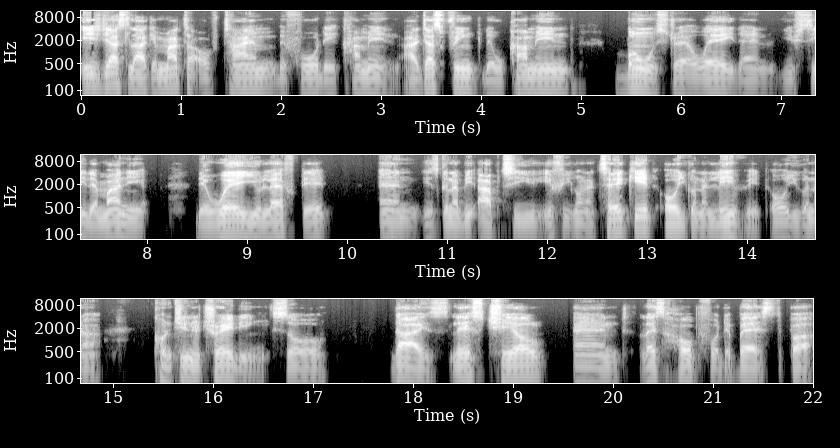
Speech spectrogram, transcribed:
it's just like a matter of time before they come in. I just think they will come in, boom, straight away. Then you see the money the way you left it, and it's gonna be up to you if you're gonna take it or you're gonna leave it or you're gonna continue trading. So guys, let's chill and let's hope for the best. But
